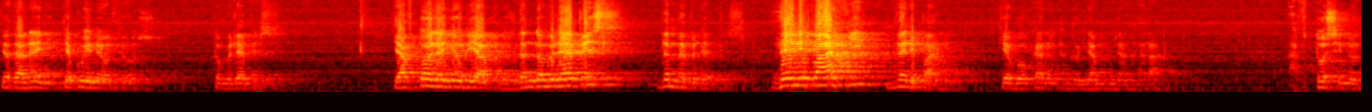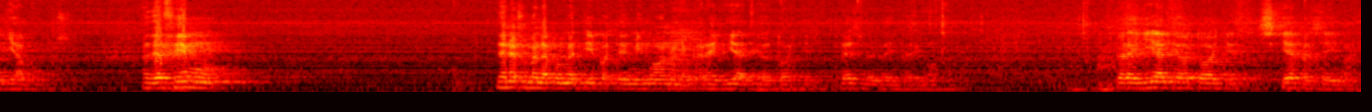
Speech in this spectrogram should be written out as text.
και θα λέγει και πού είναι ο Θεός; Τον βλέπεις. Και αυτό λέγει ο διάβολος. Δεν τον βλέπεις, δεν με βλέπεις. Δεν υπάρχει, δεν υπάρχει. Και εγώ κάνω τη δουλειά μου μια χαρά. Αυτός είναι ο διάβολος. Αδερφοί μου, δεν έχουμε να πούμε τίποτε μη μόνο υπεραγία Θεοτόκη. Πρέσβευε υπερημών. Υπεραγία Θεοτόκη, σκέφασε ημάς.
